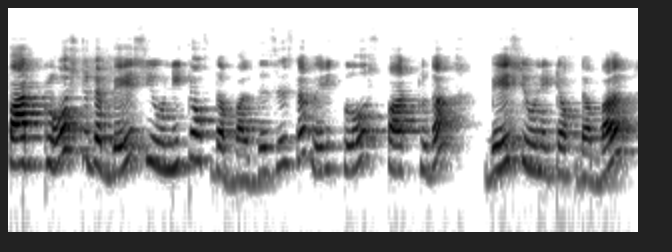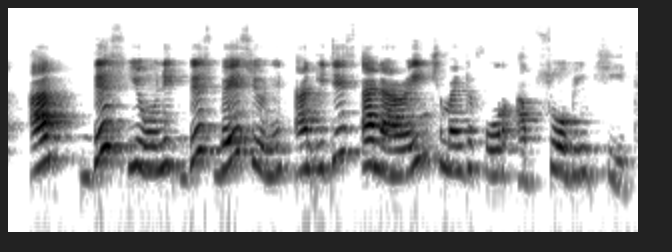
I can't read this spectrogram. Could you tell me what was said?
part close to the base unit of the bulb. This is the very close part to the base unit of the bulb. And this unit this base unit and it is an arrangement for absorbing heat.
